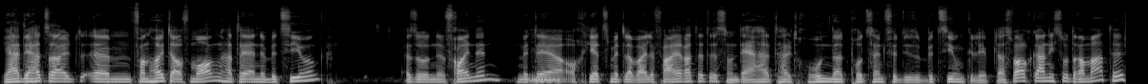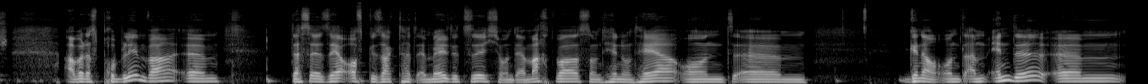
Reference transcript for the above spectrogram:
ja, der hatte halt ähm, von heute auf morgen hatte er eine Beziehung also eine Freundin, mit der er mhm. auch jetzt mittlerweile verheiratet ist und der hat halt 100% für diese Beziehung gelebt. Das war auch gar nicht so dramatisch, aber das Problem war, ähm, dass er sehr oft gesagt hat, er meldet sich und er macht was und hin und her und ähm, genau, und am Ende ähm,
